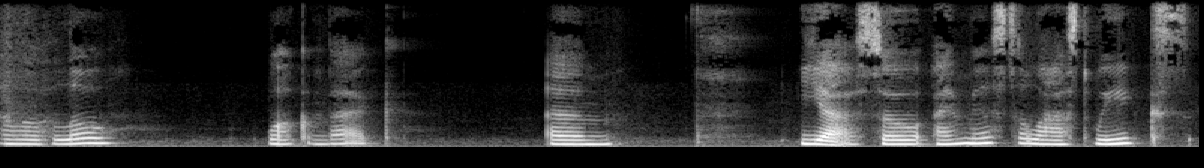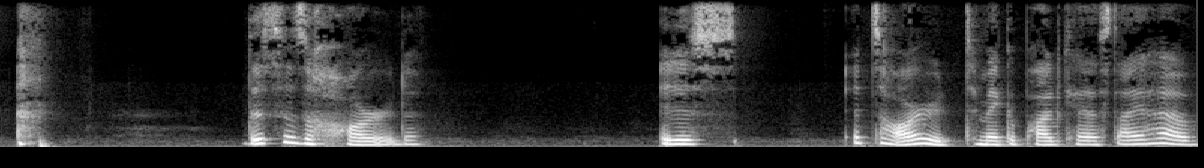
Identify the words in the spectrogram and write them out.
Hello, hello. Welcome back. Um yeah, so I missed the last week's. this is hard. It is it's hard to make a podcast. I have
